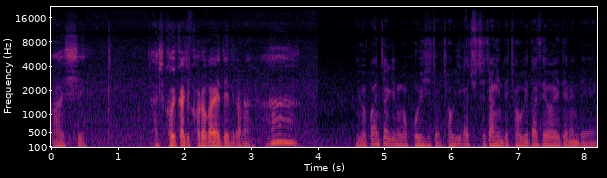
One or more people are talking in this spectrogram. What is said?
아이씨 다시 거기까지 걸어가야 되잖아 아 이거 반짝이는 거 보이시죠? 저기가 주차장인데 저기다 세워야 되는데.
